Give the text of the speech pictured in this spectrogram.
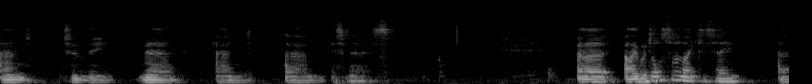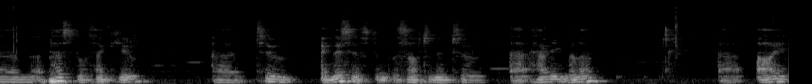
and to the mayor and um, Ismaris. Uh, I would also like to say um, a personal thank you uh, to, in this instance, this afternoon, to uh, Harry Miller. Uh, I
